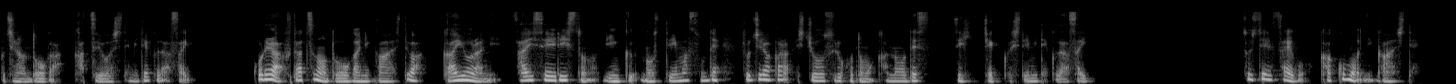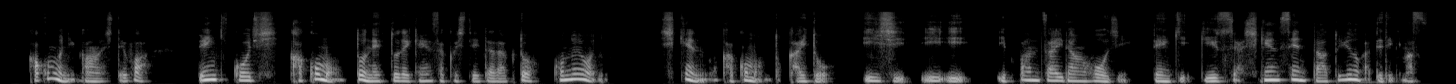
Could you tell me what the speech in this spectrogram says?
こちらの動画活用してみてください。これら2つの動画に関しては、概要欄に再生リストのリンク載せていますので、そちらから視聴することも可能です。ぜひチェックしてみてください。そして最後、過去問に関して。過去問に関しては、電気工事士過去問とネットで検索していただくと、このように試験の過去問と回答、EC、EE、一般財団法人、電気技術者試験センターというのが出てきます。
